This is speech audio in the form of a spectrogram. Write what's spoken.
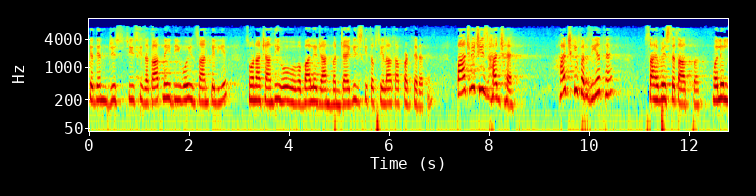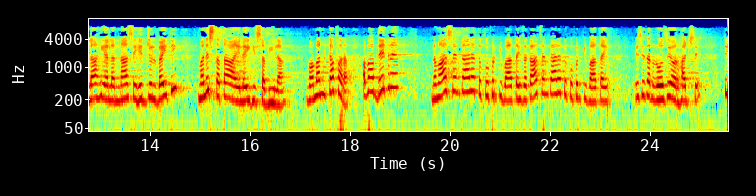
کے دن جس چیز کی زکات نہیں دی وہ انسان کے لیے سونا چاندی ہو، وہ بال جان بن جائے گی، جس کی تفصیلات آپ پڑھتے رہتے ہیں۔ پانچویں چیز حج ہے۔ حج کی فرضیت ہے صاحب استطاعت پر۔ ولی اللہ اللہ سے ہج البئی تھی منستتا سبیلا ومن کفر اب آپ دیکھ رہے ہیں، نماز سے انکار ہے تو کفر کی بات آئی زکات سے انکار ہے تو کفر کی بات آئی۔ اسی طرح روزے اور حج سے۔ تو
